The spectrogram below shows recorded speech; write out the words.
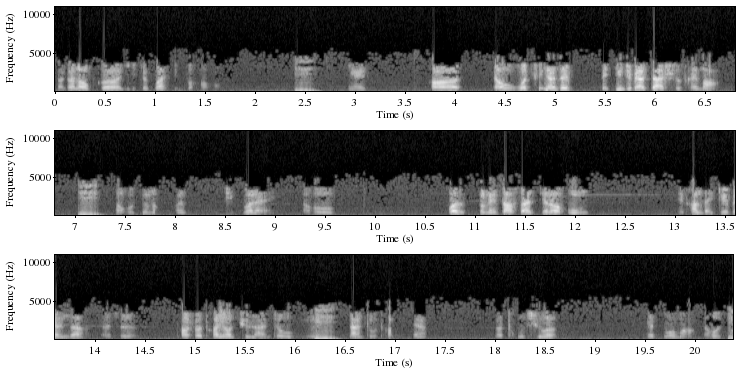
那个老婆一直关系不好。嗯。因为他，然后我去年在北京这边干食材嘛。嗯。然后跟老婆。过来，然后我本来打算结了婚，给他来这边的，但是他说他要去兰州，因为兰州他们那同学也多嘛，然后就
